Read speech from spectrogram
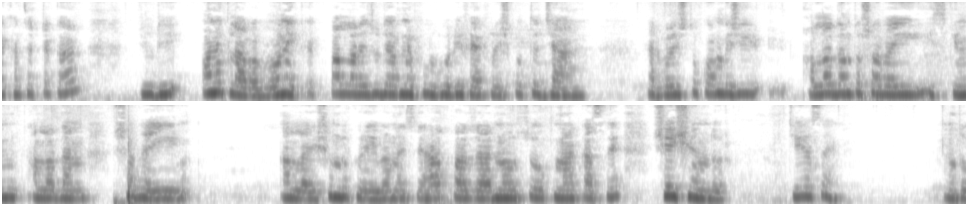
এক হাজার টাকা। যদি অনেক লাভ হবে, অনেক। এক পার্লারে যদি আপনি ফুল বডি ফেয়ার করতে যান ফেয়ার তো কম বেশি আল্লাহ দান তো সবাই স্কিন আল্লাহ দান সবাই আল্লাহ সুন্দর করে বানাইছে। হাত পা যা নো চোখ নাক আছে, সেই সুন্দর। ঠিক আছে? তো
